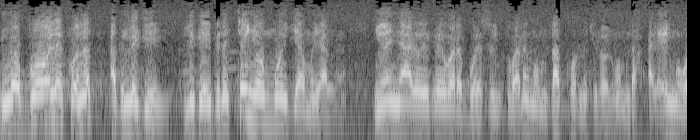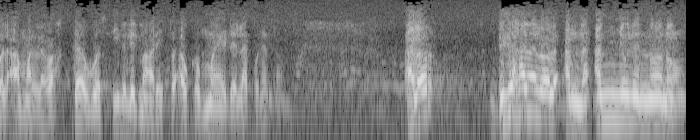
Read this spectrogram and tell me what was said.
nga boole ko nag ak liggéey liggéey bi nag ca ñoom mooy jaamu yàlla ñu ne ñaar yooyu ngay war a boole Sëriñ Tuubaa nag moom d'accord na ci loolu moom ndax al ilmu wala amal la wax ka wasila lil maarifa aw ka moyen de la connaissance alors bi nga xam ne loolu am na am ñëw ne non non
